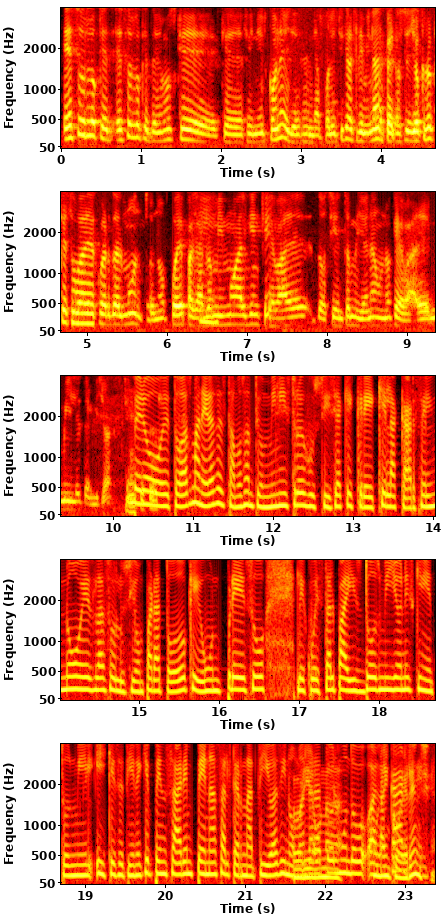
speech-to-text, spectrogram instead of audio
Eso es lo que eso es lo que tenemos que, definir con ellos en la política criminal, pero yo creo que eso va de acuerdo al monto, no puede pagar lo mismo a alguien que va de 200 millones a uno que va de miles de millones. Pero de todas maneras estamos ante un ministro de Justicia que cree que la cárcel no es la solución para todo, que un preso le cuesta al país 2 millones 500 mil y que se tiene que pensar en penas alternativas y no mandar a todo el mundo a la cárcel.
